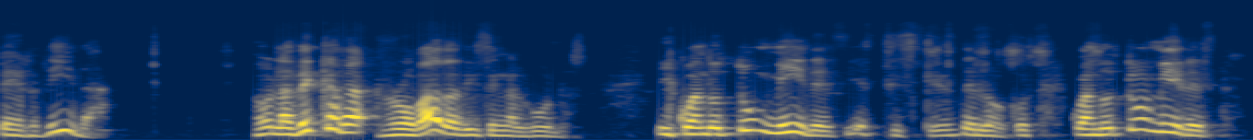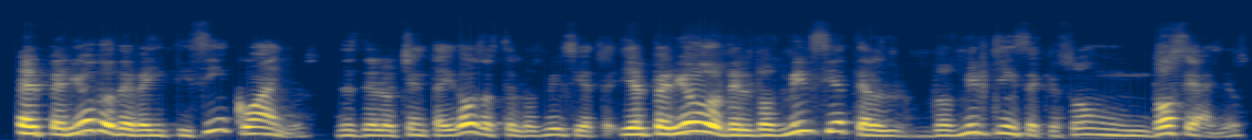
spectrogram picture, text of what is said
perdida, ¿no? la década robada, dicen algunos. Y cuando tú mides, y esto es que es de locos, cuando tú mides el periodo de 25 años, desde el 82 hasta el 2007, y el periodo del 2007 al 2015, que son 12 años,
